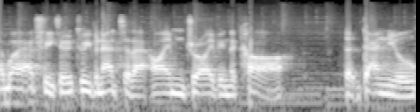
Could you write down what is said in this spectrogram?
uh, well, actually, to, to even add to that, I'm driving the car that Daniel,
